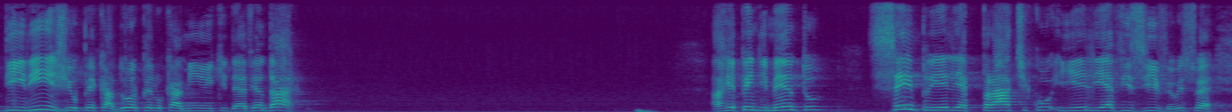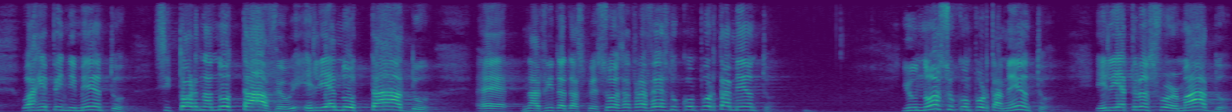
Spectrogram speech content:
dirige o pecador pelo caminho em que deve andar. Arrependimento sempre ele é prático e ele é visível. Isso é, o arrependimento se torna notável, ele é notado é, na vida das pessoas através do comportamento. E o nosso comportamento, ele é transformado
